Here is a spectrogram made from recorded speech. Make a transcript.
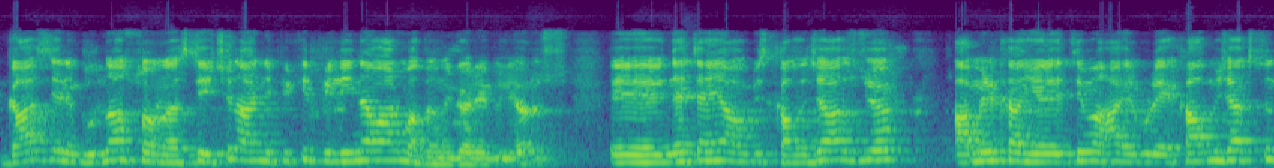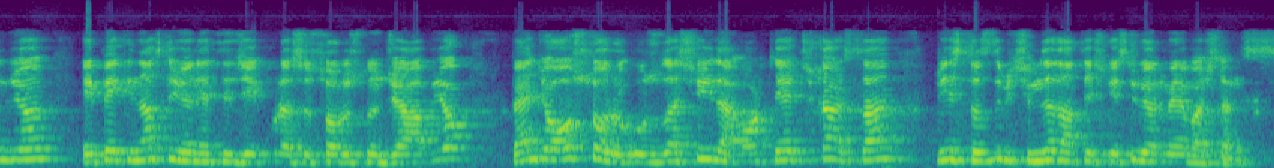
Gazze'nin bundan sonrası için aynı fikir birliğine varmadığını görebiliyoruz. E, Netanyahu biz kalacağız diyor. Amerikan yönetimi hayır buraya kalmayacaksın diyor. E peki nasıl yönetilecek burası sorusunun cevabı yok. Bence o soru uzlaşıyla ortaya çıkarsa biz hızlı biçimde de ateşkesi görmeye başlarız.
